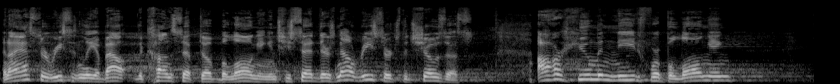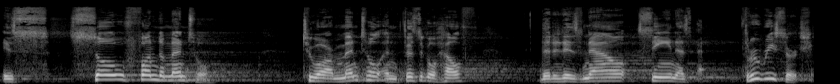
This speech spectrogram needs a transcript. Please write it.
And I asked her recently about the concept of belonging, and she said there's now research that shows us our human need for belonging is so fundamental to our mental and physical health that it is now seen as, through research,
